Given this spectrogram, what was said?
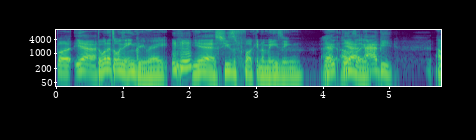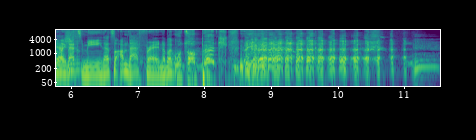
but yeah, The one that's always angry, right? Mhm. Yes, she's fucking amazing. yeah, I, I yeah, was like, Abby. I'm yeah, like, that's me. That's I'm that friend. I'm like, what's up, bitch?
